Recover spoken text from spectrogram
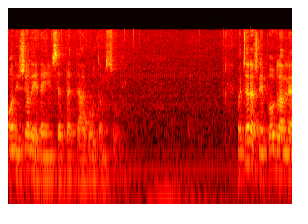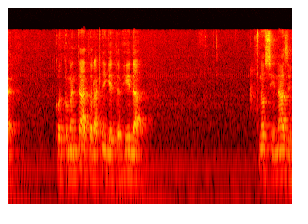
oni žele da im se pred tagutom sudi. Večerašnje poglavlje kod komentatora knjige Tevhida nosi naziv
